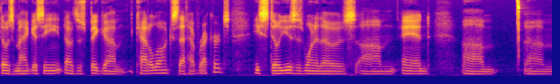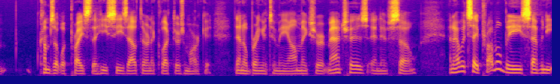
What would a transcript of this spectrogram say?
those magazine, uh, those big um, catalogs that have records. He still uses one of those, um, and um, um comes up with price that he sees out there in a collector's market. Then he'll bring it to me. I'll make sure it matches, and if so, and I would say probably 70,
